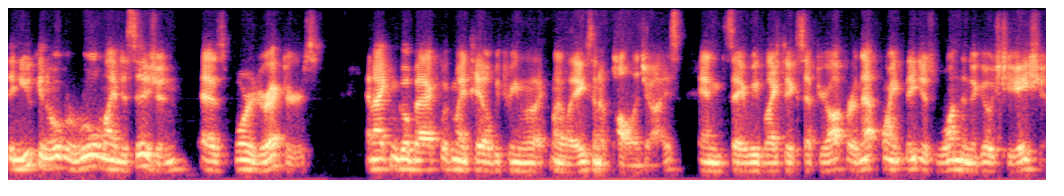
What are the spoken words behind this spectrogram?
then you can overrule my decision as board of directors and I can go back with my tail between my legs and apologize and say, we'd like to accept your offer. And at that point, they just won the negotiation.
